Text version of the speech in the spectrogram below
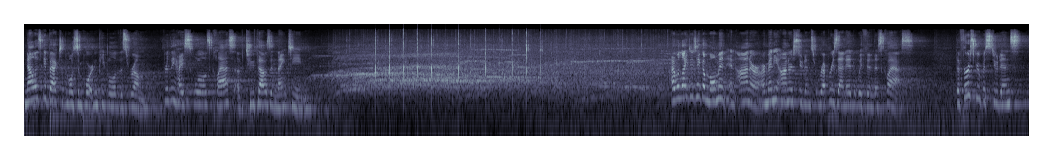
Now let's get back to the most important people of this room, Fridley High School's class of 2019. I would like to take a moment and honor our many honor students represented within this class. The first group of students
